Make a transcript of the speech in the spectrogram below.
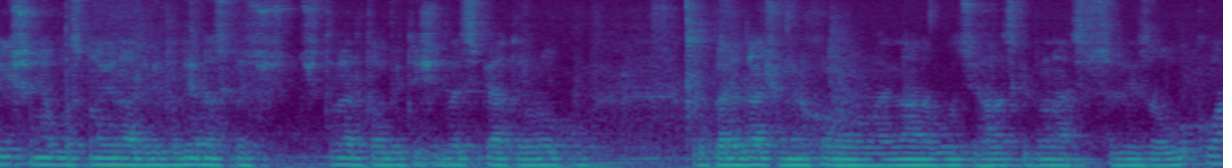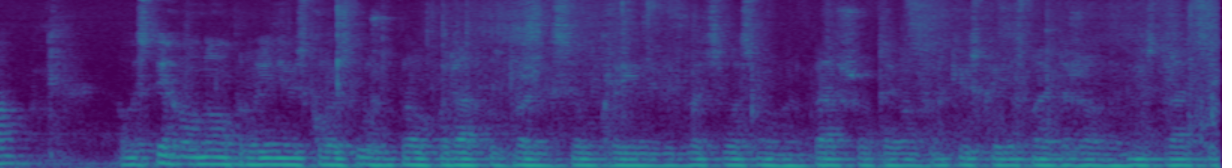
рішення обласної ради від 11.04.2025 року про передачу нерухомого майна на вулиці Галицькій, 12 в селі Заулукова, листи головного управління військової служби правопорядку Збройних сил України від 28.01 та Івано-Франківської обласної державної адміністрації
